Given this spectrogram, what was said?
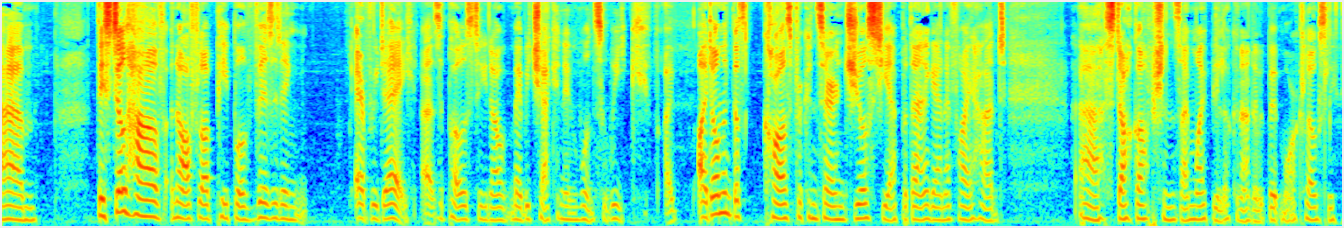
Um, they still have an awful lot of people visiting every day as opposed to you know maybe checking in once a week i, I don't think that's cause for concern just yet but then again if i had uh, stock options i might be looking at it a bit more closely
